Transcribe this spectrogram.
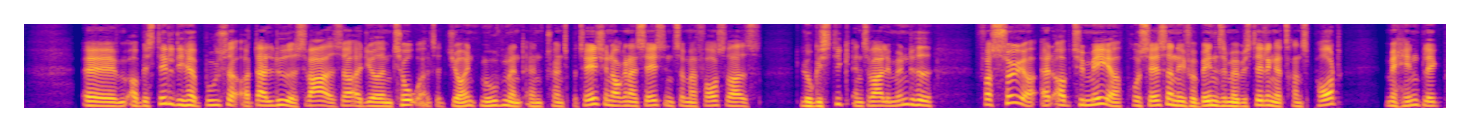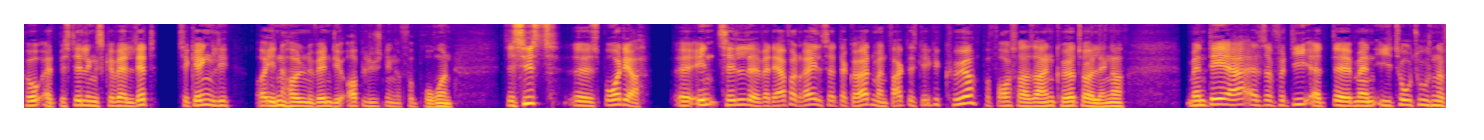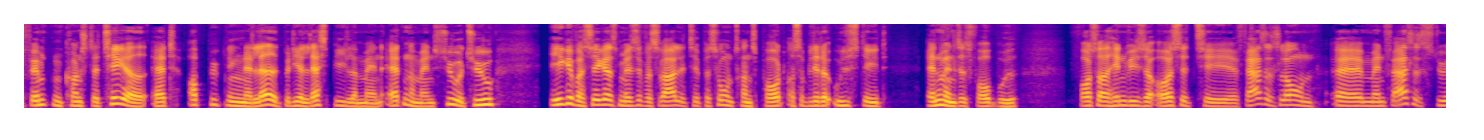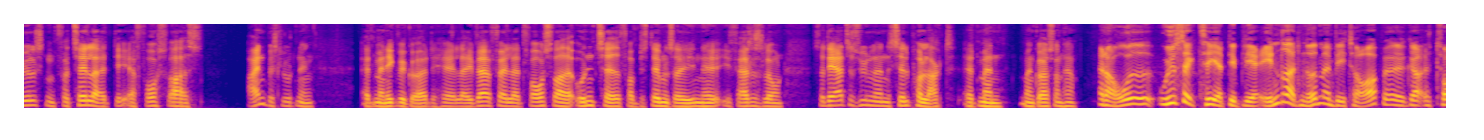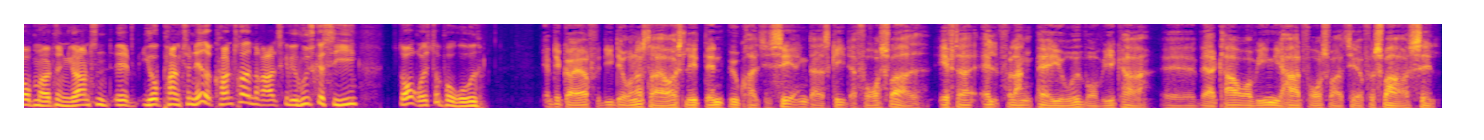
øh, at bestille de her busser, og der lyder svaret så, at JM2, altså Joint Movement and Transportation Organization, som er forsvarets logistikansvarlige myndighed, forsøger at optimere processerne i forbindelse med bestilling af transport med henblik på, at bestillingen skal være let tilgængelig og indeholde nødvendige oplysninger for brugeren. Til sidst øh, spurgte jeg øh, ind til, øh, hvad det er for et regelsæt, der gør, at man faktisk ikke kører på forsvarets egen køretøj længere. Men det er altså fordi, at øh, man i 2015 konstaterede, at opbygningen af ladet på de her lastbiler med en 18 og med en 27 ikke var sikkerhedsmæssigt forsvarligt til persontransport, og så blev der udstedt anvendelsesforbud. Forsvaret henviser også til færdselsloven, øh, men Færdselsstyrelsen fortæller, at det er forsvarets egen beslutning, at man ikke vil gøre det her, eller i hvert fald, at forsvaret er undtaget fra bestemmelser i, i færdselsloven. Så det er til synligheden selvpålagt, at man, man gør sådan her. Er der overhovedet udsigt til, at det bliver ændret? Noget, man vil tage op? Øh, Torben Morten Jørgensen, øh, jo pensioneret kontradmiral, skal vi huske at sige, står ryster på hovedet. Jamen det gør jeg, fordi det understreger også lidt den byråkratisering, der er sket af forsvaret efter alt for lang periode, hvor vi ikke har øh, været klar over, at vi egentlig har et forsvar til at forsvare os selv.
